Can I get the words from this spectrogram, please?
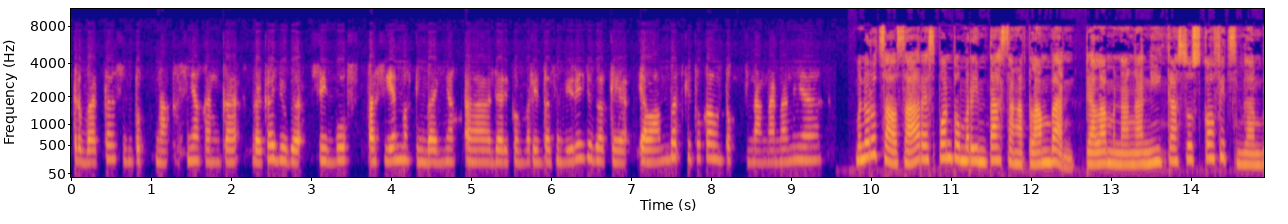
terbatas untuk nakesnya kan kak. Mereka juga sibuk. Pasien makin banyak. Uh, dari pemerintah sendiri juga kayak ya lambat gitu kak untuk penanganannya Menurut Salsa, respon pemerintah sangat lamban dalam menangani kasus COVID-19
